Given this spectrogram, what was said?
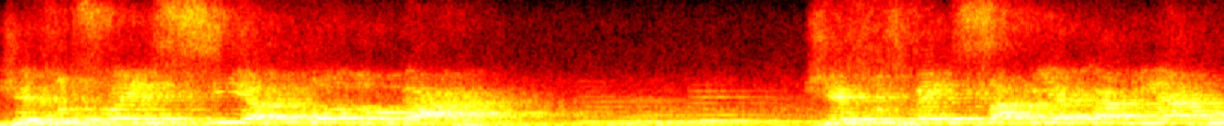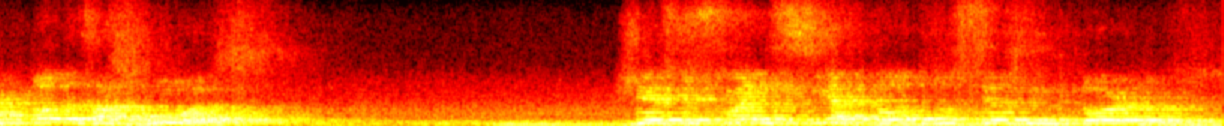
Jesus conhecia todo lugar. Jesus bem sabia caminhar por todas as ruas. Jesus conhecia todos os seus entornos.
